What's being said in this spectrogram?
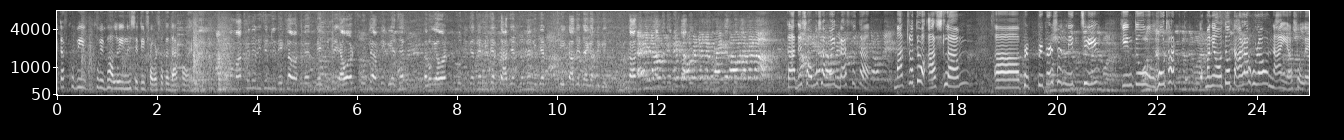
এটা খুবই খুবই ভালো ইনিশিয়েটিভ সবার সাথে দেখা হয়। মাঝখানে রিসেন্টলি দেখলাম, আসলে বেশ কিছু অ্যাওয়ার্ড আপনি গিয়েছেন। এবং অ্যাওয়ার্ডগুলো জিতেছেন নিজের কাজের জন্য নিজের সেই কাজের জায়গা থেকে। কাজ নিয়ে কাজের সমসাময়িক ব্যস্ততা। কাজের সমসাময়িক ব্যস্ততা। মাত্র তো আসলাম প্রিপারেশন নিচ্ছি কিন্তু হুটহাট মানে অত তাড়াহুড়াও নাই আসলে।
